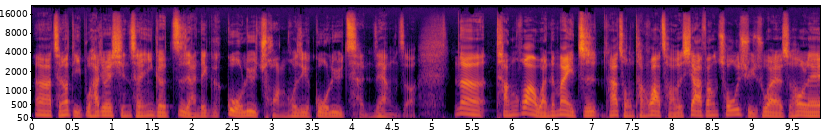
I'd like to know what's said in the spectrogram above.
那沉到底部，它就会形成一个自然的一个过滤床或者一个过滤层这样子哦。那糖化完的麦汁，它从糖化槽的下方抽取出来的时候呢，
